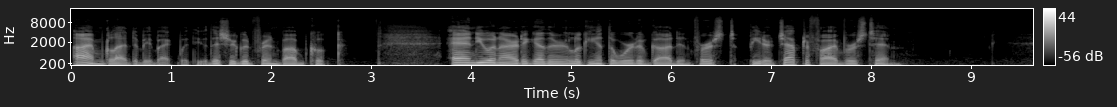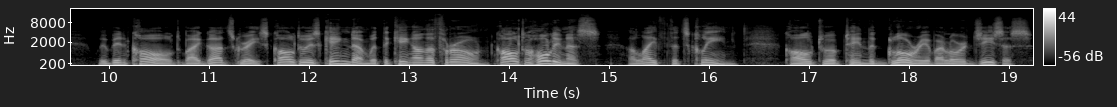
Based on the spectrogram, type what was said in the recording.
I'm glad to be back with you. This is your good friend Bob Cook. And you and I are together looking at the Word of God in 1 Peter chapter 5, verse 10. We've been called by God's grace, called to His kingdom with the King on the throne, called to holiness, a life that's clean, called to obtain the glory of our Lord Jesus,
